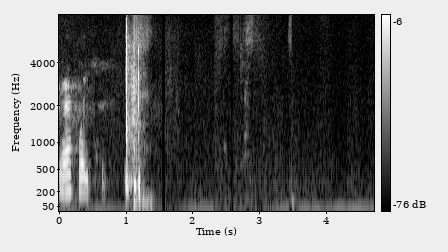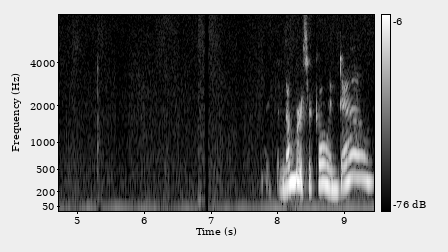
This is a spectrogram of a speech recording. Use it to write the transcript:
Exactly. Numbers are going down.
